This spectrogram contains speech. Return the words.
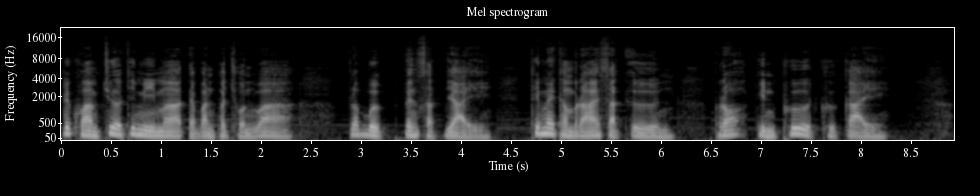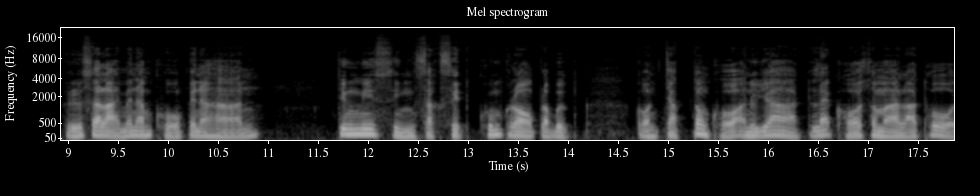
ด้วยความเชื่อที่มีมาแต่บรรพชนว่าปลาบึกเป็นสัตว์ใหญ่ที่ไม่ทำร้ายสัตว์อื่น เพราะกินพืชคือไก่ หรือสลายแม่น้ำโขงเป็นอาหาร จึงมีสิ่งศักดิ์สิทธิ์คุ้มครองปลาบึก ก่อนจับต้องขออนุญาตและขอสมาลาโทษ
